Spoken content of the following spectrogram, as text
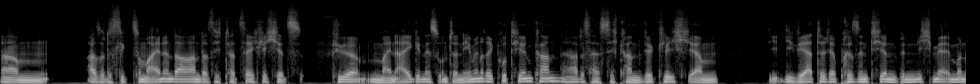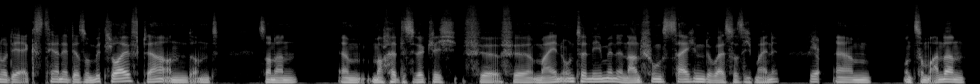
Ähm, also das liegt zum einen daran, dass ich tatsächlich jetzt für mein eigenes Unternehmen rekrutieren kann. Ja, das heißt, ich kann wirklich ähm, die, die Werte repräsentieren, bin nicht mehr immer nur der Externe, der so mitläuft, ja, und, und sondern ähm, mache das wirklich für, für mein Unternehmen, in Anführungszeichen, du weißt, was ich meine. Ja. Ähm, und zum anderen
